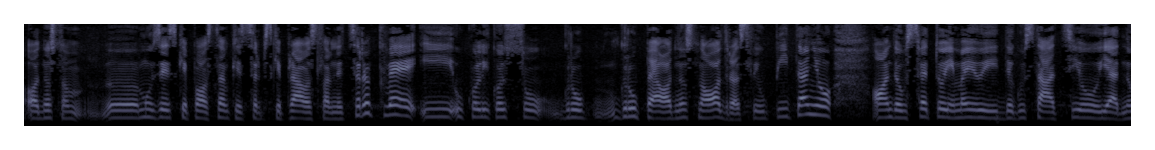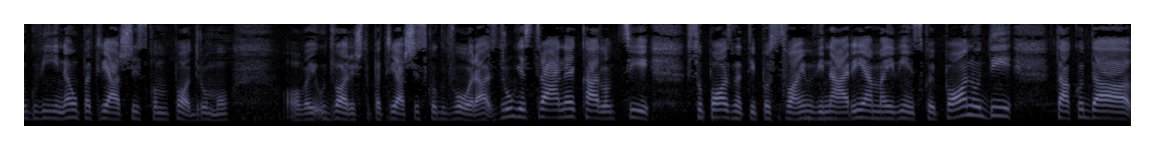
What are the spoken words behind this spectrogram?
odnosno e, muzejske postavke Srpske pravoslavne crkve i ukoliko su grupe, odnosno odrasli u pitanju, onda u sve to imaju i degustaciju jednog vina u Patrijašijskom podrumu ovaj, u dvorištu Patrijašijskog dvora. S druge strane, Karlovci su poznati po svojim vinarijama i vinskoj ponudi, tako da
